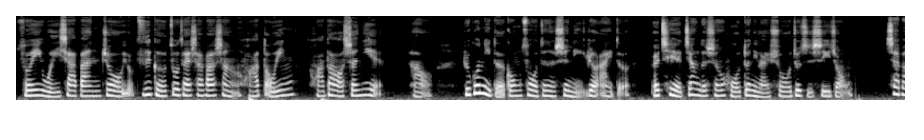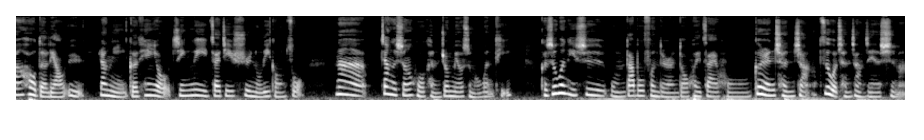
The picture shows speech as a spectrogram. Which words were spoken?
所以我一下班就有资格坐在沙发上滑抖音，滑到深夜。好。如果你的工作真的是你热爱的，而且这样的生活对你来说就只是一种下班后的疗愈，让你隔天有精力再继续努力工作，那这样的生活可能就没有什么问题。可是问题是我们大部分的人都会在乎个人成长、自我成长这件事嘛？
